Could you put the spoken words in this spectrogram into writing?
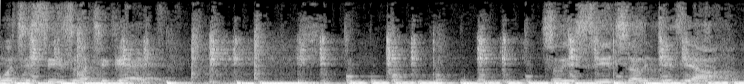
What you see is what you get. So you see it, so it is, y'all.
